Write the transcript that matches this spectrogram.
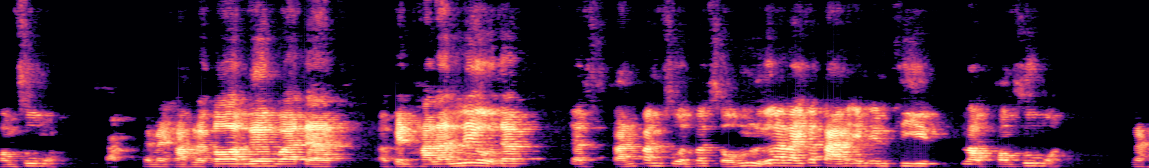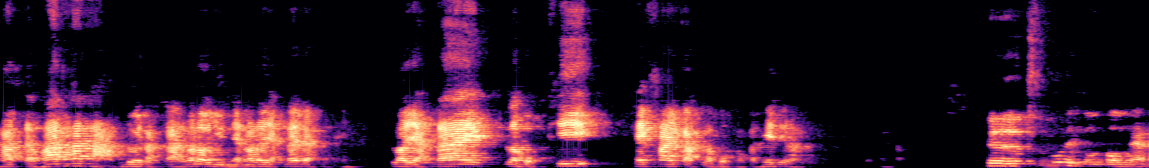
พร้อมสู้หมดใช่ไหมครับ แล้วก็เรื่องว่าจะเอ่อเป็นพาราเลลจะจะสรรปันส่วนผสม หรืออะไรก็ตาม MMT เราพร้อมสู้หมดนะครับ แต่ว่าถ้าถามโดยหลักการว่าเรายืนยันว่าเราอยากได้แบบไหน เราอยากได้ระบบที่ คล้ายๆกับระบบของประเทศเยอรมันคือพูดเป็นตรงๆนะ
